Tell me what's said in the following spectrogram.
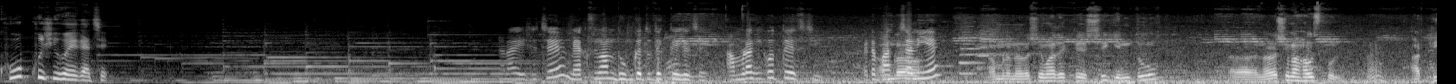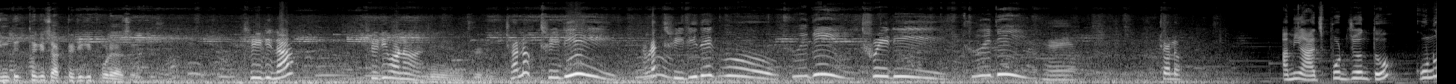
খুব খুশি হয়ে গেছে। তারা এসেছে ম্যাক্সিমাম ধূমকেতু দেখতে এসেছে। আমরা কি করতে এসেছি? একটা বাচ্চা নিয়ে? আমরা নরসিংহা দেখতে এসেছি কিন্তু আহ, নরসিংহা হাউসফুল হ্যাঁ? আর তিনটে থেকে চারটে টিকিট পড়ে আছে। থ্রি ডি না? থ্রি ডি মনে হয়। চলো থ্রি ডি আমরা থ্রি ডি দেখব। Three D three D three D হ্যাঁ চলো। আমি আজ পর্যন্ত কোনো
